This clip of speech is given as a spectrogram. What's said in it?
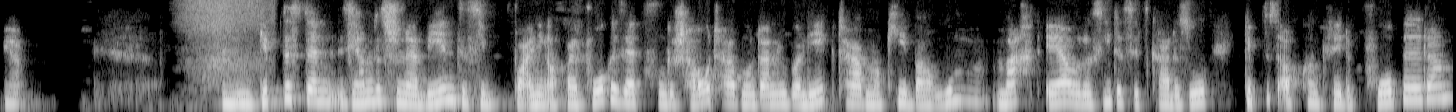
Ja. Ähm, gibt es denn, Sie haben das schon erwähnt, dass Sie vor allen Dingen auch bei Vorgesetzten geschaut haben und dann überlegt haben, okay, warum macht er oder sie das jetzt gerade so? Gibt es auch konkrete Vorbilder?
